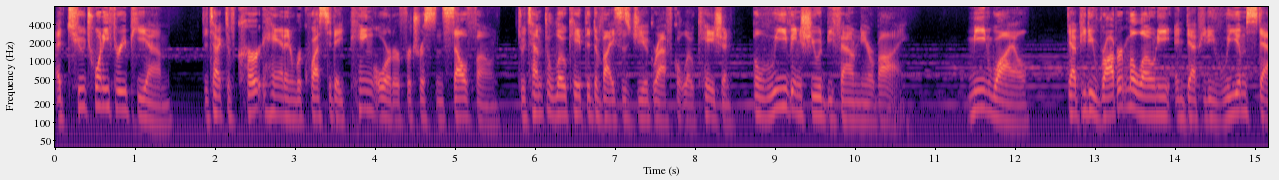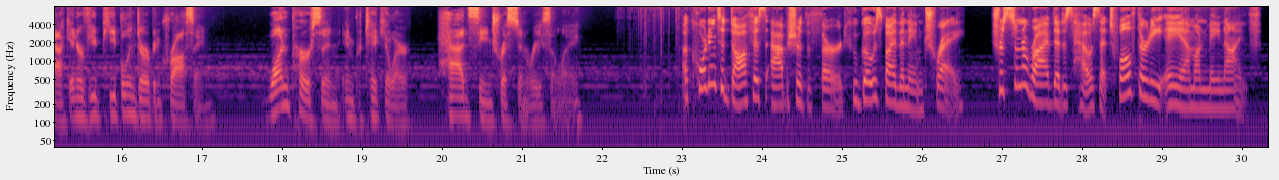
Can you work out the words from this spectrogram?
At 2:23 p.m., Detective Kurt Hannon requested a ping order for Tristyn's cell phone to attempt to locate the device's geographical location, believing she would be found nearby. Meanwhile, Deputy Robert Maloney and Deputy Liam Stack interviewed people in Durbin Crossing. One person, in particular, had seen Tristyn recently. According to Dolphus Absher III, who goes by the name Trey, Tristyn arrived at his house at 12:30 a.m. on May 9th.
